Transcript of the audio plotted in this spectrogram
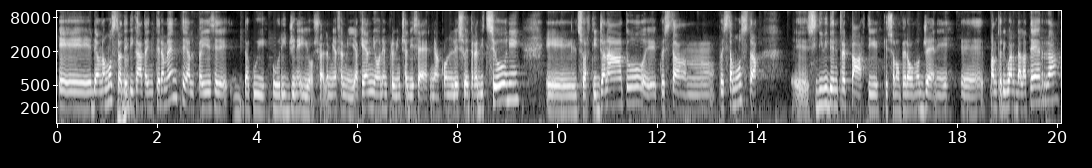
ed è una mostra uh-huh. dedicata interamente al paese da cui ho origine io, cioè la mia famiglia, che è Agnone in provincia di Sernia, con le sue tradizioni, il suo artigianato e questa, questa mostra eh, si divide in tre parti che sono però omogenee, eh, quanto riguarda la terra,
